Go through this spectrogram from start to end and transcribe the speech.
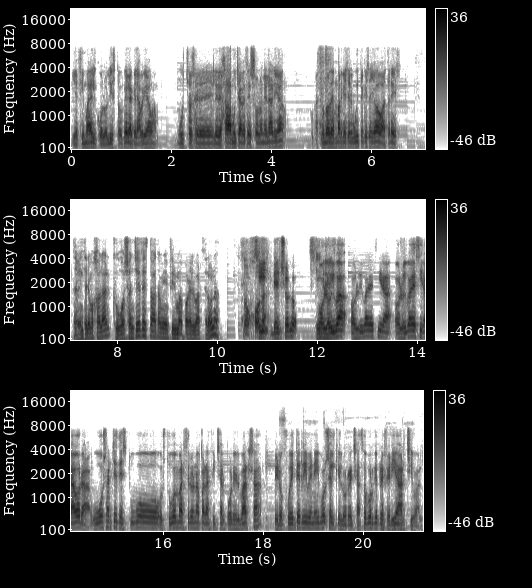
y encima él con lo listo que era, que le habría muchos, eh, le dejaba muchas veces solo en el área, porque hacía unos desmarques el buitre que se llevaba a tres. También tenemos que hablar que Hugo Sánchez estaba también firmado por el Barcelona. No Sí, de hecho lo, Sí, os, lo iba, os, lo iba a decir a- os lo iba a decir ahora. Hugo Sánchez estuvo, estuvo en Barcelona para fichar por el Barça, pero fue Terry Venables el que lo rechazó porque prefería a Archibald.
